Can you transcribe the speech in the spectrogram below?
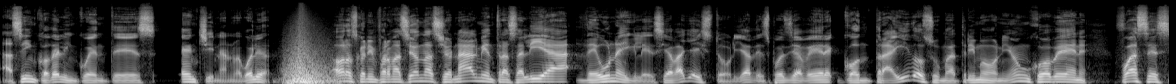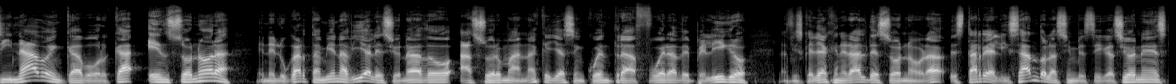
a cinco delincuentes en China, Nuevo León. Vámonos con información nacional mientras salía de una iglesia. Vaya historia, después de haber contraído su matrimonio, un joven fue asesinado en Caborca, en Sonora. En el lugar también había lesionado a su hermana, que ya se encuentra fuera de peligro. La Fiscalía General de Sonora está realizando las investigaciones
